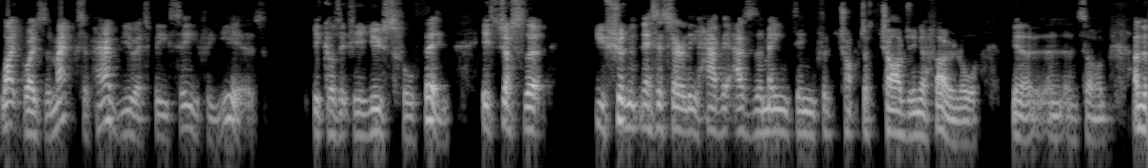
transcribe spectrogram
Likewise, the Macs have had USB C for years because it's a useful thing. It's just that you shouldn't necessarily have it as the main thing for ch- just charging a phone or you know, and, and so on. And the,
